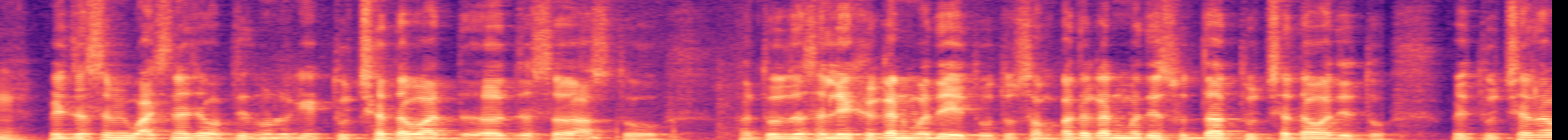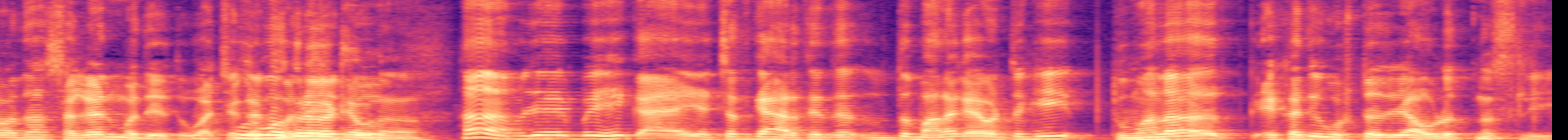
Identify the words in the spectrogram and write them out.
म्हणजे जसं मी वाचनाच्या बाबतीत म्हणलो की एक तुच्छतावाद जसं असतो तो जसा लेखकांमध्ये येतो तो संपादकांमध्ये सुद्धा तुच्छतावाद येतो म्हणजे तुच्छतावाद हा सगळ्यांमध्ये येतो वाचकांमध्ये. ठेवणं. हा म्हणजे हे काय याच्यात काय अर्थ आहे तर मला काय वाटतं की तुम्हाला एखादी गोष्ट जरी आवडत नसली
